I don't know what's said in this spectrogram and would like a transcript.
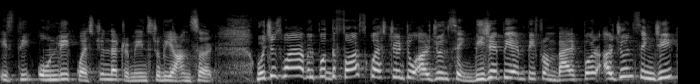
is the only question that remains to be answered. Which is why I will put the first question to Arjun Singh, BJP MP from Barrackpur. Arjun Singh ji,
